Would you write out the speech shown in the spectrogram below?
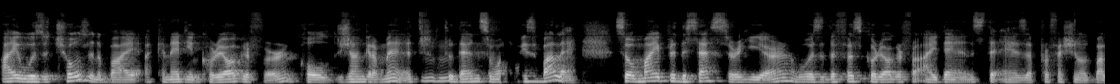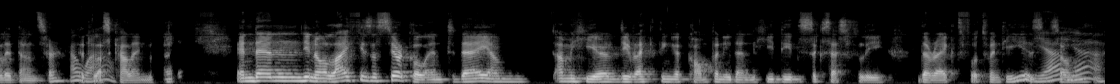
I was chosen by a Canadian choreographer called Jean Grand-Maître mm-hmm. to dance one of his ballet. So my predecessor here was the first choreographer I danced as a professional ballet dancer oh, at wow. La Scala. And then, you know, life is a circle. And today I'm I'm here directing a company that he did successfully direct for 20 years. Yeah, so, yeah.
